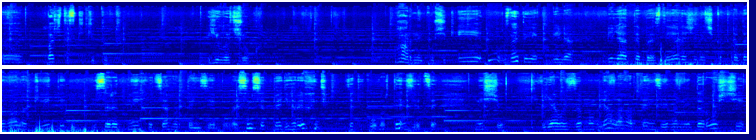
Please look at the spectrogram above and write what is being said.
Е, Бачите, скільки тут гілочок. Гарний кущик. І, ну, знаєте, як біля, біля АТБ стояла жіночка, продавала квіти, і серед них оця гортензія була. 75 гривень за таку гортензію це ніщо. Я ось замовляла гортензії, вони дорожчі,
